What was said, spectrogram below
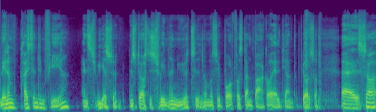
Mellem Christian den 4., hans svigersøn, den største svindler i nyere tid, når man ser bort fra Stan Bakker og alle de andre fjolser, øh, så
